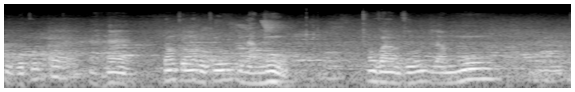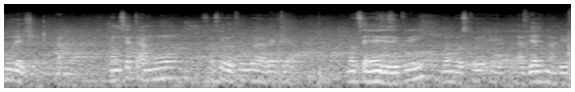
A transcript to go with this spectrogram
pour beaucoup. Uh-huh. Donc on retrouve l'amour. On voit en vous l'amour pour les jeunes. Donc cet amour, ça se retrouve avec notre Seigneur Jésus-Christ, Don Bosco et la Vierge Marie, là,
